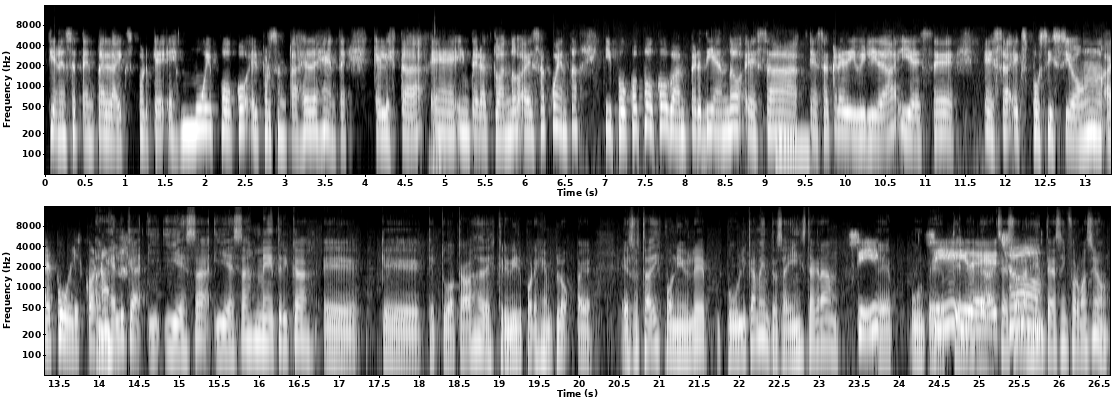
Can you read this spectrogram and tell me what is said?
tienen 70 likes, porque es muy poco el porcentaje de gente que le está eh, interactuando a esa cuenta y poco a poco van perdiendo esa, esa credibilidad y ese, esa exposición al público. ¿no? Angélica, y, y, esa, y esa métricas eh, que, tú acabas de describir, por ejemplo, eh, eso está disponible públicamente, o sea, Instagram sí, eh, tiene acceso a la gente a esa información.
